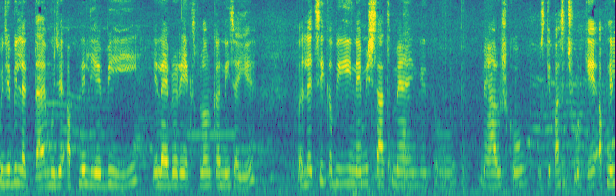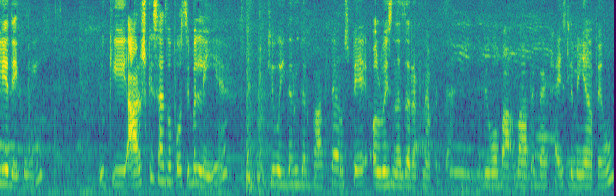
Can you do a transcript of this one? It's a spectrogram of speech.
मुझे भी लगता है मुझे अपने लिए भी ये लाइब्रेरी एक्सप्लोर करनी चाहिए। पर लेट्स सी कभी नैमिश साथ में आएँगे तो मैं आरुष को उसके पास छोड़ के अपने लिए देखूँगी। क्योंकि आरुष के साथ वो पॉसिबल नहीं है, क्योंकि वो इधर उधर भागता है और उस पर ऑलवेज नज़र रखना पड़ता है। अभी वो वहाँ पे बैठा है, इसलिए मैं यहाँ पे हूँ।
